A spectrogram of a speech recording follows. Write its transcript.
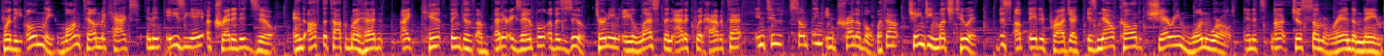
for the only long-tailed macaques in an AZA accredited zoo. And off the top of my head, I can't think of a better example of a zoo turning a less than adequate habitat into something incredible without changing much to it. This updated project is now called Sharing One World, and it's not just some random name.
